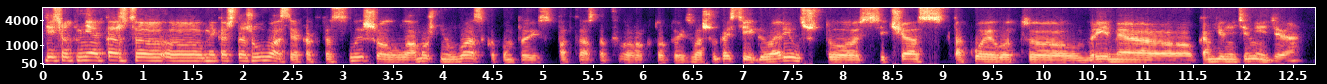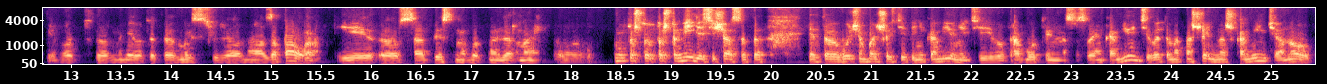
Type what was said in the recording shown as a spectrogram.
здесь вот, мне кажется, э, мне кажется, даже у вас я как-то слышал, а может не у вас, в каком-то из подкастов э, кто-то из ваших гостей говорил, что сейчас такое вот э, время комьюнити-медиа. И вот мне вот эта мысль, она запала. И, соответственно, вот, наверное, ну, то, что, то, что медиа сейчас это, это в очень большой степени комьюнити, и вот работа именно со своим комьюнити, в этом отношении наше комьюнити, оно,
